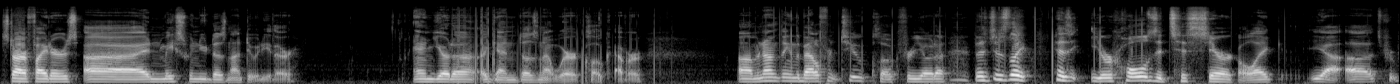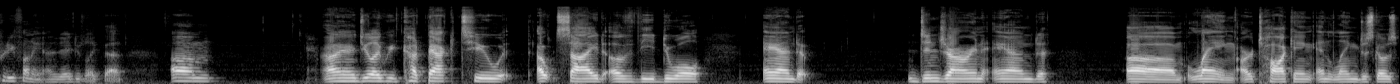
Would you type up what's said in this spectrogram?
starfighters. Uh, and Mace Windu does not do it either. And Yoda again does not wear a cloak ever. Um, and I'm thinking the Battlefront 2 cloak for Yoda that's just like has ear holes. It's hysterical. Like, yeah, uh, it's pretty funny. I, I do like that. Um, I do like we cut back to outside of the duel, and Din Djarin and um, Lang are talking, and Lang just goes,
